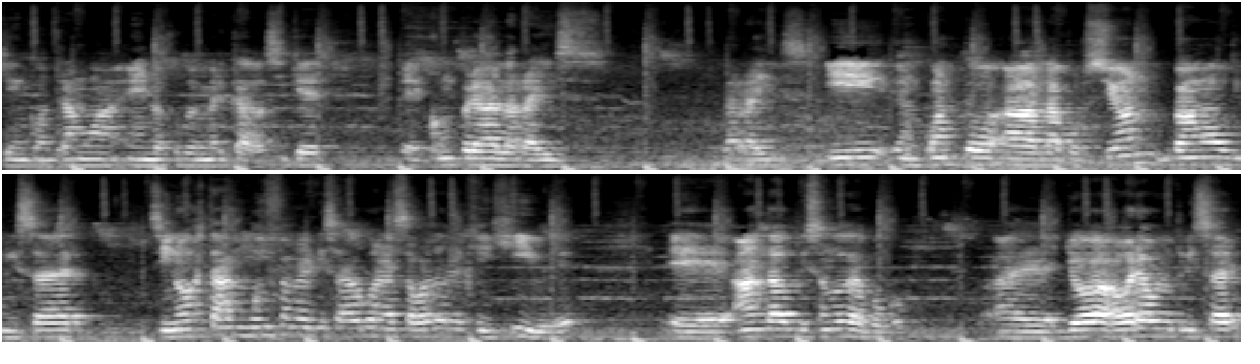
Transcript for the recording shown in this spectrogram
que encontramos en los supermercados. Así que compra la raíz la raíz. Y en cuanto a la porción, vamos a utilizar, si no estás muy familiarizado con el sabor del jengibre, eh, anda utilizando de a poco. Eh, yo ahora voy a utilizar,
